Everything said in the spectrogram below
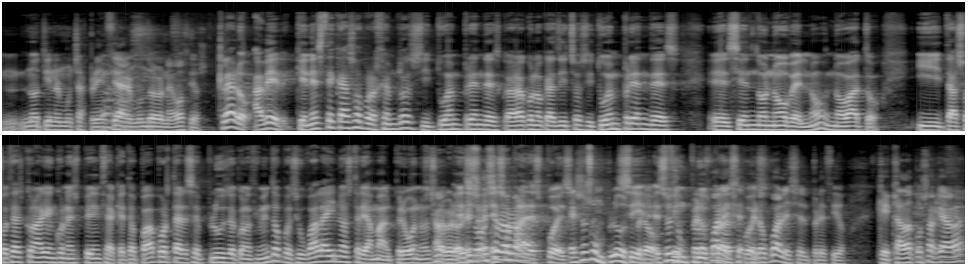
no tienes mucha experiencia en el mundo de los negocios. Claro, a ver, que en este caso, por ejemplo, si tú emprendes, ahora con lo que has dicho, si tú emprendes eh, siendo novel, ¿no? Novato, y te asocias con alguien con experiencia que te pueda aportar ese plus de conocimiento, pues igual ahí no estaría mal. Pero bueno, eso, eso, eso, para después. Eso es un plus, pero, eso es un plus ¿cuál es, pero ¿cuál es el precio? Que cada cosa que hagas...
